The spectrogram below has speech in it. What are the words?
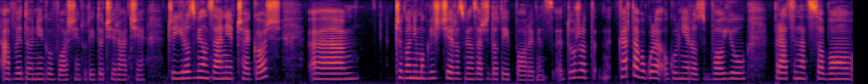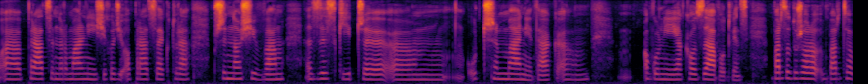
a wy do niego właśnie tutaj docieracie. Czyli rozwiązanie czegoś, czego nie mogliście rozwiązać do tej pory, więc dużo, karta w ogóle ogólnie rozwoju, pracy nad sobą, e, pracy normalnie, jeśli chodzi o pracę, która przynosi Wam zyski czy um, utrzymanie, tak, ogólnie jako zawód, więc bardzo dużo, bardzo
